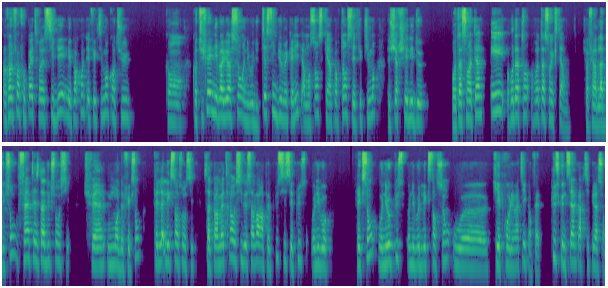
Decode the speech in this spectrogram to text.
encore une fois, il ne faut pas être ciblé. Mais par contre, effectivement, quand tu, quand, quand, tu fais une évaluation au niveau du testing biomécanique, à mon sens, ce qui est important, c'est effectivement de chercher les deux, rotation interne et rotation, externe. Tu vas faire de l'abduction, fais un test d'abduction aussi. Tu fais un mouvement de flexion, fais de l'extension aussi. Ça te permettra aussi de savoir un peu plus si c'est plus au niveau flexion ou au niveau plus au niveau de l'extension ou euh, qui est problématique en fait, plus qu'une simple articulation.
